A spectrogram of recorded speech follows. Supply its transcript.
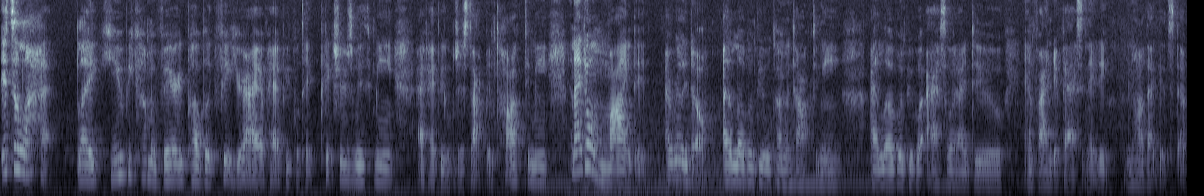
it's a lot like you become a very public figure. I have had people take pictures with me. I've had people just stop and talk to me. And I don't mind it. I really don't. I love when people come and talk to me. I love when people ask what I do and find it fascinating and all that good stuff.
